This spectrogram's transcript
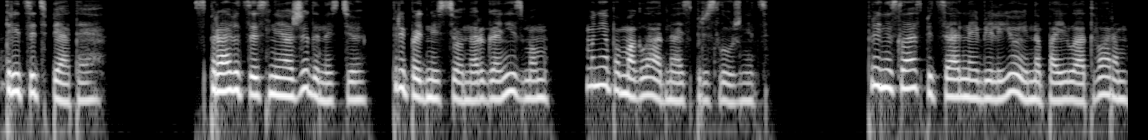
35. Справиться с неожиданностью, преподнесенной организмом, мне помогла одна из прислужниц. Принесла специальное белье и напоила отваром,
